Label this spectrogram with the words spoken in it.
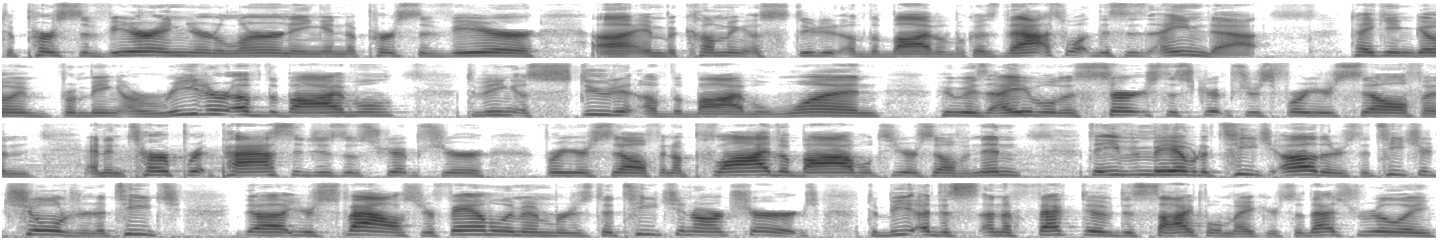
to persevere in your learning and to persevere uh, in becoming a student of the Bible because that's what this is aimed at. Taking going from being a reader of the Bible to being a student of the Bible, one who is able to search the scriptures for yourself and, and interpret passages of scripture for yourself and apply the Bible to yourself, and then to even be able to teach others, to teach your children, to teach uh, your spouse, your family members, to teach in our church, to be a, an effective disciple maker. So that's really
